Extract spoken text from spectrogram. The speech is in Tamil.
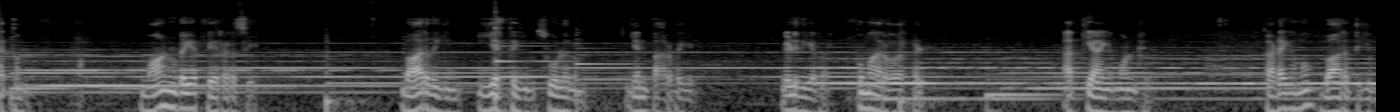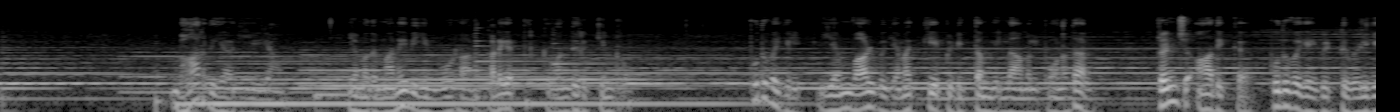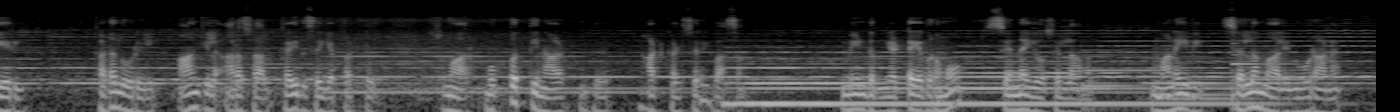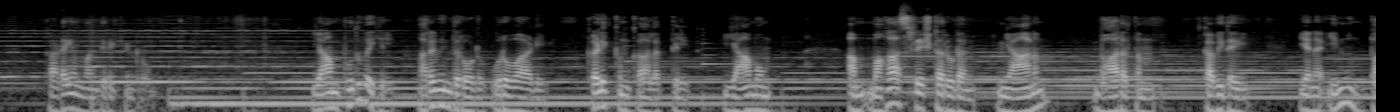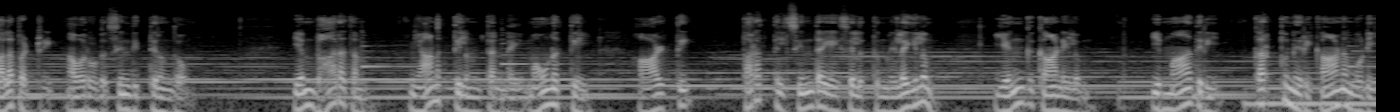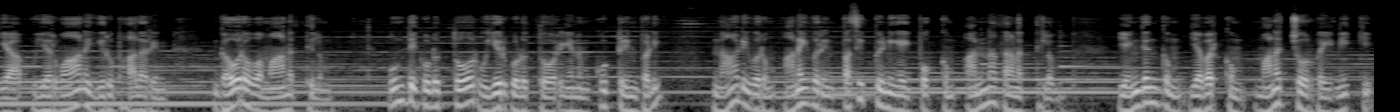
வணக்கம். மானுடைய பேரரசே பாரதியின் இயற்கையும் சூழலும் என் பார்வையில். எழுதியவர் குமார் அவர்கள். அத்தியாயம் ஒன்று. கடயமும் பாரதியும். பாரதியாகிய யாம் எமது மனைவியின் ஊரான கடயத்திற்கு வந்திருக்கின்றோம். புதுவையில் எம் வாழ்வு எமக்கே பிடித்தம் இல்லாமல் போனதால் பிரெஞ்சு ஆதிக்க புதுவையை விட்டு வெளியேறி கடலூரில் ஆங்கில அரசால் கைது செய்யப்பட்டு சுமார் முப்பத்தி நான்கு நாட்கள் சிறைவாசம். மீண்டும் எட்டயபுரமோ சென்னையோ செல்லாமல் மனைவி செல்லம்மாளின் ஊரான கடையம் வந்திருக்கின்றோம். யாம் புதுவையில் அரவிந்தரோடு உருவாடி கழிக்கும் காலத்தில் யாமும் அம் மகாசிரேஷ்டருடன் ஞானம் பாரதம் கவிதை என இன்னும் பல பற்றி அவரோடு சிந்தித்திருந்தோம். எம் பாரதம் ஞானத்திலும் தன்னை மௌனத்தில் ஆழ்த்தி பரத்தில் சிந்தையை செலுத்தும் நிலையிலும் எங்கு காணிலும் இம்மாதிரி கற்பு நெறி காண முடியா உயர்வான இருபாலரின் கௌரவமானத்திலும் உண்டி கொடுத்தோர் உயிர் கொடுத்தோர் எனும் கூற்றின்படி நாடி வரும் அனைவரின் பசிப்பிணியை போக்கும் அன்னதானத்திலும் எங்கெங்கும் எவர்க்கும் மனச்சோர்வை நீக்கி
